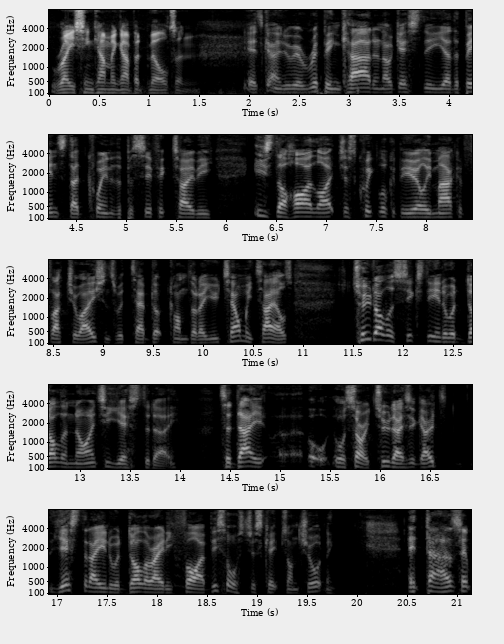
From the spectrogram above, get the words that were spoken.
racing coming up at Melton. Yeah, it's going to be a ripping card, and I guess the uh, the Ben Stud Queen of the Pacific, Toby, is the highlight. Just quick look at the early market fluctuations with tab.com.au. Tell me tales. Two dollars sixty into a dollar ninety yesterday. Today, uh, or, or sorry, two days ago. Yesterday into a dollar eighty-five. This horse just keeps on shortening. It does. It,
